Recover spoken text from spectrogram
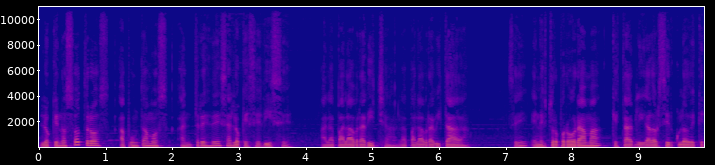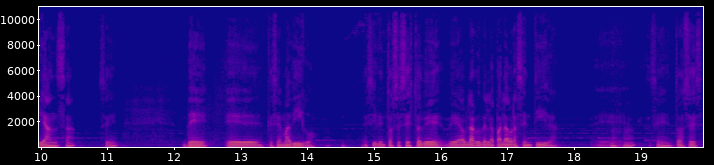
Lo que nosotros apuntamos en 3D es a lo que se dice, a la palabra dicha, a la palabra habitada. ¿sí? En nuestro programa, que está ligado al círculo de crianza, ¿sí? De, eh, que se llama Digo. Es decir, entonces esto de, de hablar de la palabra sentida. eh. Entonces,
